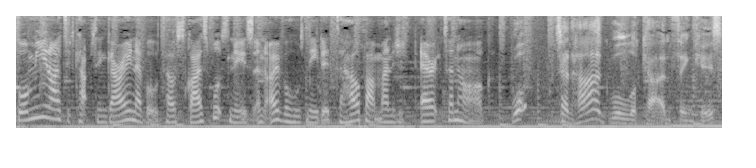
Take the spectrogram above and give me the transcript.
Former United captain Gary Neville tells Sky Sports News an overhaul's needed to help out manager Erik Ten Hag. What Ten Hag will look at and think is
